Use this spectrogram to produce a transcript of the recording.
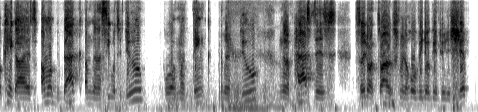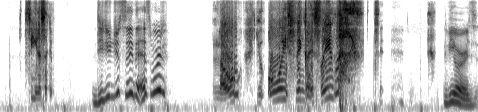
Okay, guys, I'm gonna be back. I'm gonna see what to do. What I'm gonna think. I'm gonna do. I'm gonna pass this, so you don't so I don't spend the whole video getting through this ship. See you in a second. Did you just say the S word? No, you always think I say that. Viewers,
